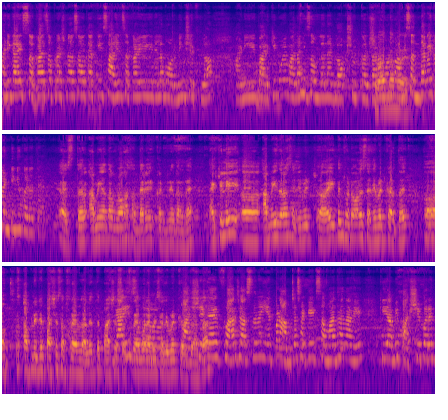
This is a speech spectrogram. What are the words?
आणि गाईज सकाळचा प्रश्न असा होता की साहिल सकाळी गेलेला मॉर्निंग शिफ्टला आणि बारकीमुळे मलाही जमलं नाही ब्लॉग शूट करताना म्हणून. आम्ही संध्याकाळी कंटिन्यू करत आहे. येस तर आम्ही आता ब्लॉग हा संध्याकाळी कंटिन्यू करत आहे. ऍक्च्युली आम्ही जरा सेलिब्रेट एकदम छोटंवाला सेलिब्रेट करतोय. अ, आपले जे पाचशे सबस्क्राईब झाले ते पाचशे Guys, सबस्क्रायबर आम्ही अं, सेलिब्रेट करतोय पाचशे आता. काय फार जास्त नाही आहेत पण आमच्यासाठी एक समाधान आहे की आम्ही पाचशे पर्यंत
